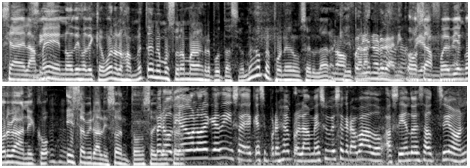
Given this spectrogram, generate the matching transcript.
Sea, el Amé no dijo de que, bueno, los Amé tenemos una mala reputación. Déjame poner un celular No, aquí. fue bien orgánico, O sea, fue bien orgánico y se viralizó. Entonces, Pero yo creo- Diego lo que dice es que si, por ejemplo, la Messi hubiese grabado haciendo esa opción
